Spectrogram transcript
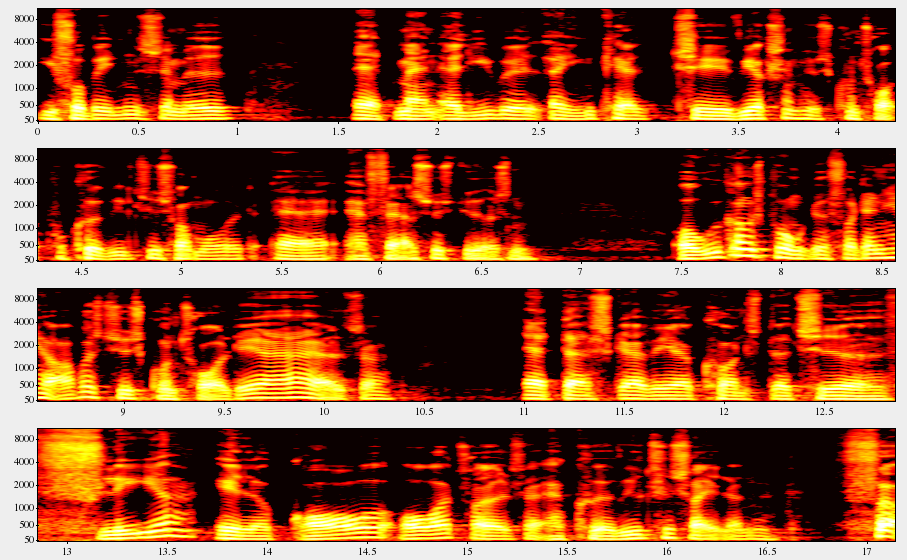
i forbindelse med, at man alligevel er indkaldt til virksomhedskontrol på kørevildtidsområdet af, af Færdselsstyrelsen. Og udgangspunktet for den her arbejdstidskontrol, det er altså, at der skal være konstateret flere eller grove overtrædelser af kørevildtidsreglerne, før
